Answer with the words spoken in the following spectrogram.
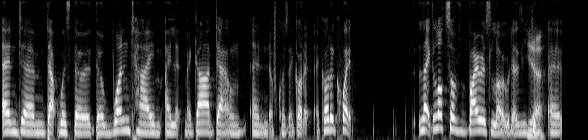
and um, that was the the one time I let my guard down, and of course I got it. I got it quite like lots of virus load, as you can, uh,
